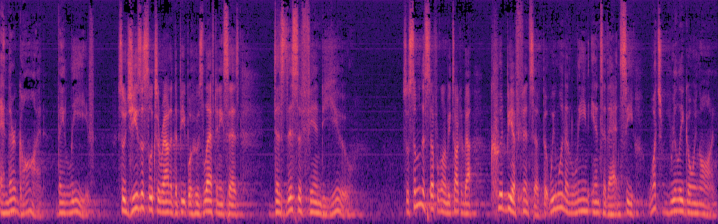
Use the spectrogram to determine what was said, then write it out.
And they're gone, they leave. So Jesus looks around at the people who's left and he says, Does this offend you? So some of the stuff we're going to be talking about could be offensive, but we want to lean into that and see what's really going on.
